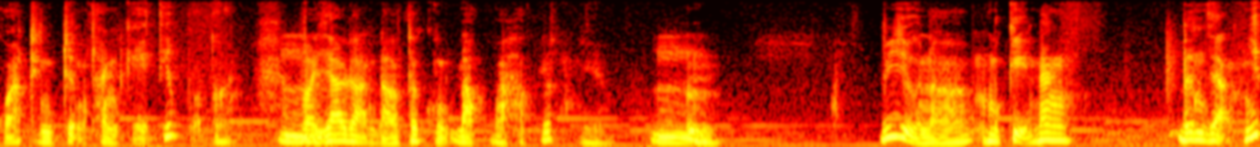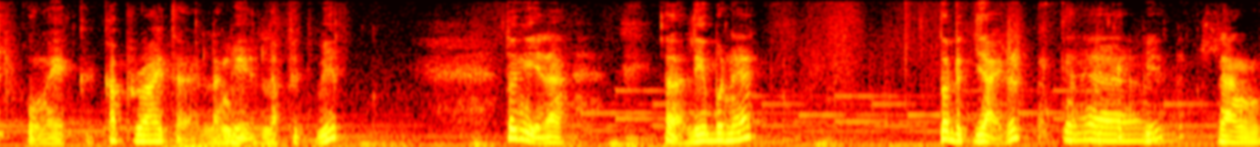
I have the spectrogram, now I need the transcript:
quá trình trưởng thành kế tiếp của tôi. Ừ. Và giai đoạn đó tôi cũng đọc và học rất nhiều. Ừ. Ví dụ nó một kỹ năng đơn giản nhất của nghề copywriter là nghề ừ. lập việc viết. Tôi nghĩ là ở Libonet tôi được dạy rất uh, cách viết rằng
